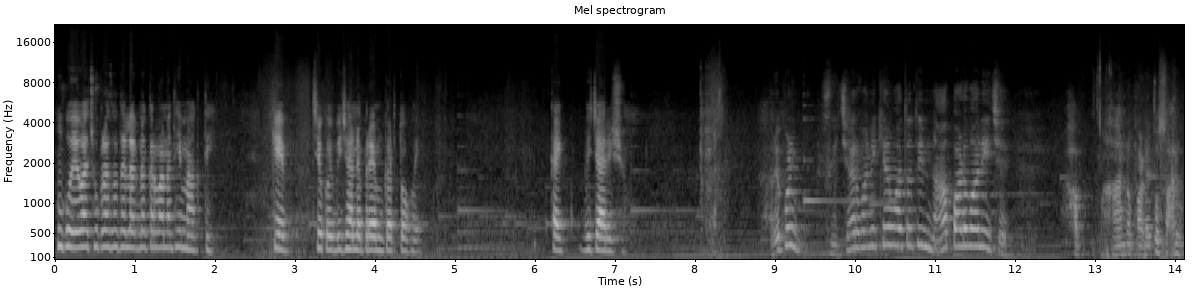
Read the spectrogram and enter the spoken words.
હું કોઈ એવા છોકરા સાથે લગ્ન કરવા નથી માંગતી કે જે કોઈ બીજાને પ્રેમ કરતો હોય. કંઈક વિચારીશું. અરે પણ વિચારવાની ક્યાં વાત હતી? ના પાડવાની છે. હા હા ન પાડે તો સારું.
